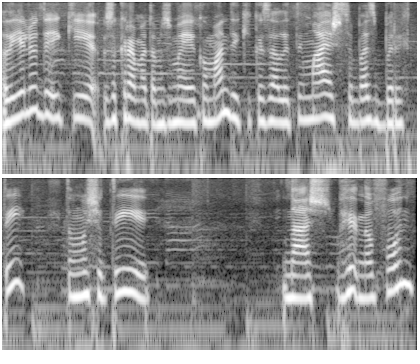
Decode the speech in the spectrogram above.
Але є люди, які, зокрема, там з моєї команди, які казали, ти маєш себе зберегти, тому що ти наш генофонд,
